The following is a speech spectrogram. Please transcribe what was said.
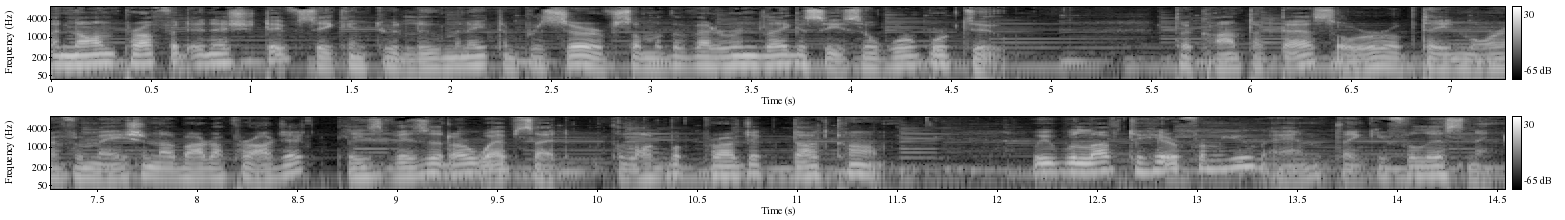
a non profit initiative seeking to illuminate and preserve some of the veteran legacies of World War II. To contact us or obtain more information about our project, please visit our website, thelogbookproject.com. We would love to hear from you and thank you for listening.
